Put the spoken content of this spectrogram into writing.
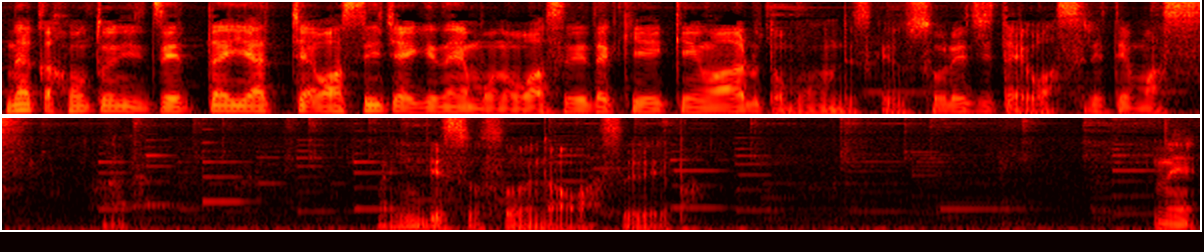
なんか本当に絶対やっちゃ、忘れちゃいけないものを忘れた経験はあると思うんですけど、それ自体忘れてます。はいまあ、いいんですよ、そういうのは忘れれば。ね。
